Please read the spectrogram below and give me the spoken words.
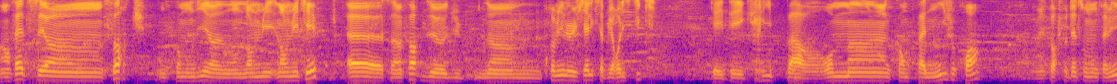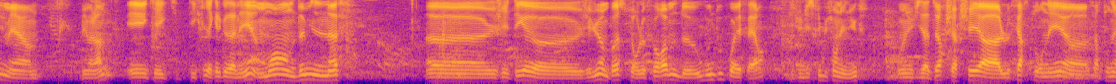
en fait, c'est un fork, comme on dit euh, dans le, métier. Euh, c'est un fork d'un premier logiciel qui s'appelait Rollistic, qui a été écrit par Romain Campani, je crois. J'écorche peut-être son nom de famille, mais, euh, mais voilà. Et qui a, été écrit il y a quelques années. Moi, en 2009, euh, euh, j'ai lu un post sur le forum de Ubuntu.fr, qui est une distribution Linux, où un utilisateur cherchait à le faire tourner, euh, faire tourner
